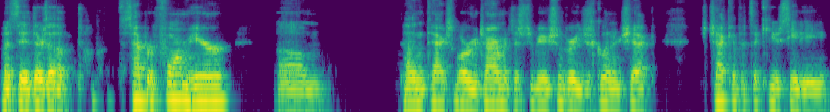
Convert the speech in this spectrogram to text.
Let's see, there's a separate form here. Um, taxable retirement distributions where you just go in and check, check if it's a QCD.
